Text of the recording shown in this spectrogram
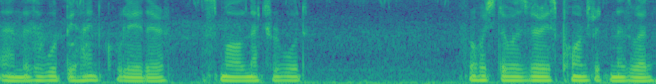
and there's a wood behind Coolea there, a small natural wood, for which there was various poems written as well.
